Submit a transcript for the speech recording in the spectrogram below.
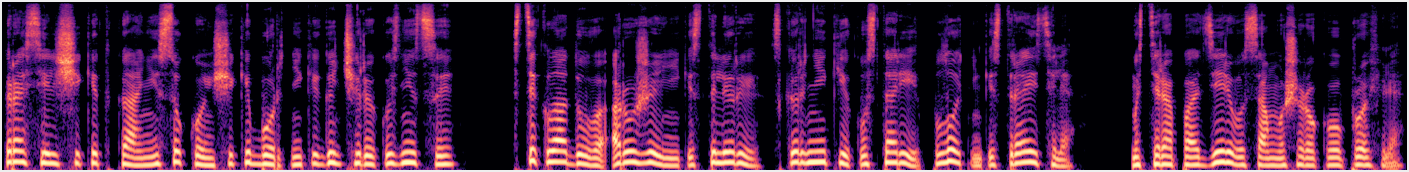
красильщики тканей, суконщики, бортники, гончары, кузнецы, стеклодувы, оружейники, столяры, скорняки, кустари, плотники, строители, мастера по дереву самого широкого профиля.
